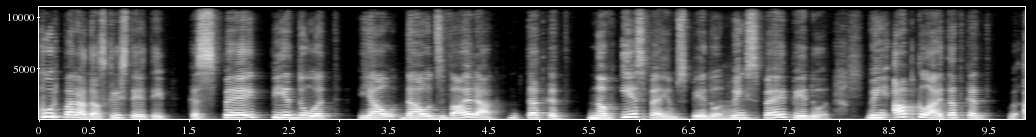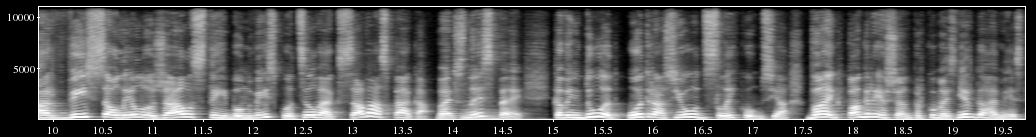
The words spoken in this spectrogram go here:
kur parādās kristietība, kas spēj piedot jau daudz vairāk, tad, kad nav iespējams piedot. Mm. Viņi spēja piedot. Viņi apklāja tad, kad ar visu savu lielo žēlastību un visu, ko cilvēks savā spēkā vairs mm. nespēja, ka viņi dod otrās jūdas likums, ja? vajag pagriešanu, par ko mēs ņirgājamies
